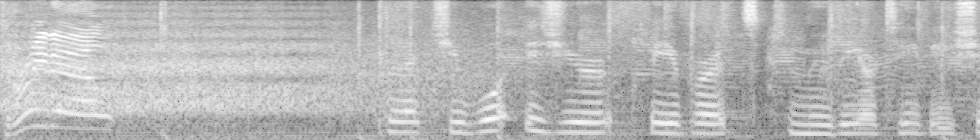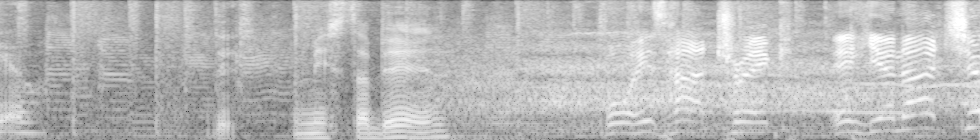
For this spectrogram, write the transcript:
3-0. Kelechi, what is your favourite movie or TV show? Mr. Bean. For his hat-trick, Iheanacho.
